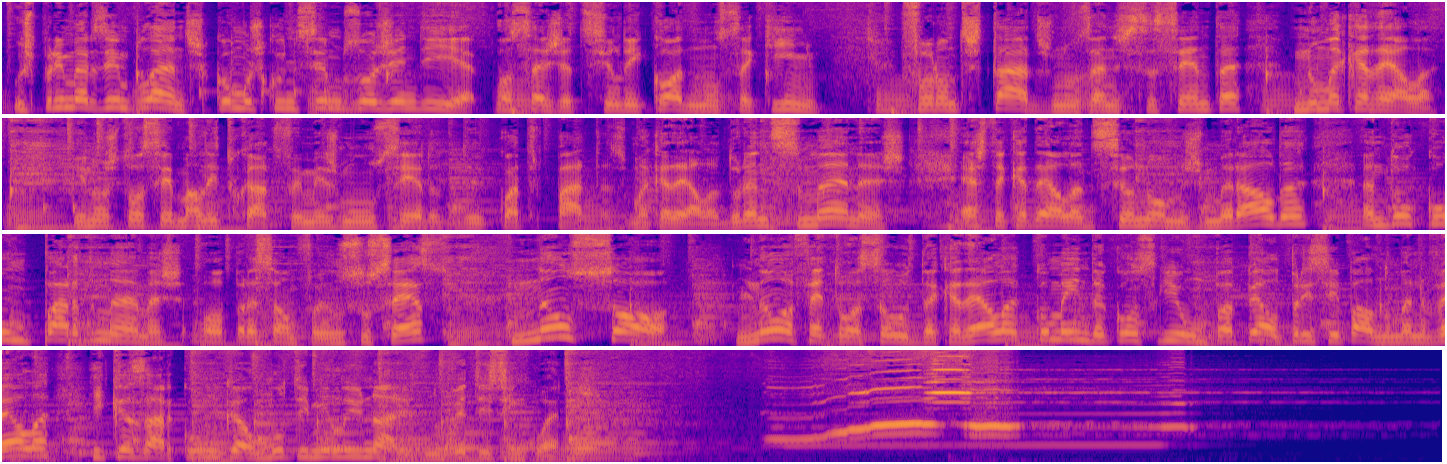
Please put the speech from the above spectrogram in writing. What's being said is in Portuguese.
Os primeiros implantes, como os conhecemos hoje em dia, ou seja, de silicone num saquinho, foram testados nos anos 60 numa cadela. E não estou a ser mal educado, foi mesmo um ser de quatro patas, uma cadela. Durante semanas, esta cadela, de seu nome Esmeralda, andou com um par de mamas. A operação foi um sucesso. Não só não afetou a saúde da cadela, como ainda conseguiu um papel principal numa novela e casar com um cão multimilionário de 95 anos.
